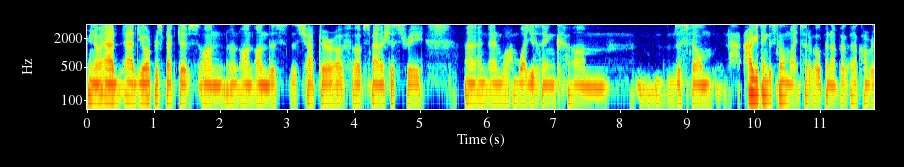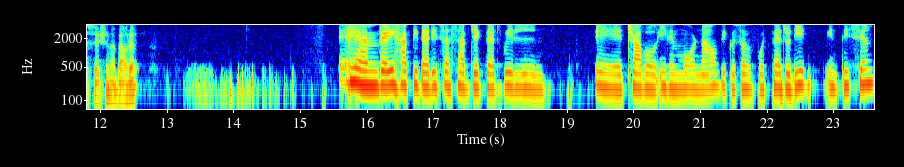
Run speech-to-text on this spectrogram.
you know, add add your perspectives on on, on this this chapter of, of Spanish history, uh, and and wh- what you think um, this film, how you think this film might sort of open up a, a conversation about it. Eh, I'm very happy that it's a subject that will uh, travel even more now because of what Pedro did in this film.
